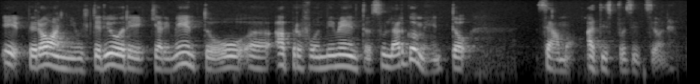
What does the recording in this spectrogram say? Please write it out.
e per ogni ulteriore chiarimento o eh, approfondimento sull'argomento siamo a disposizione.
